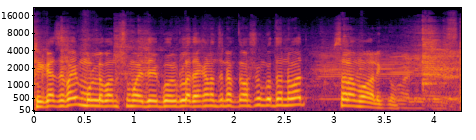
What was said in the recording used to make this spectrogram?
ঠিক আছে ভাই। মূল্যবান সময় দিয়ে গরুগুলো দেখানোর জন্য আপনি অসংখ্য ধন্যবাদ। সালামু আলাইকুম। ওয়ালাইকুম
